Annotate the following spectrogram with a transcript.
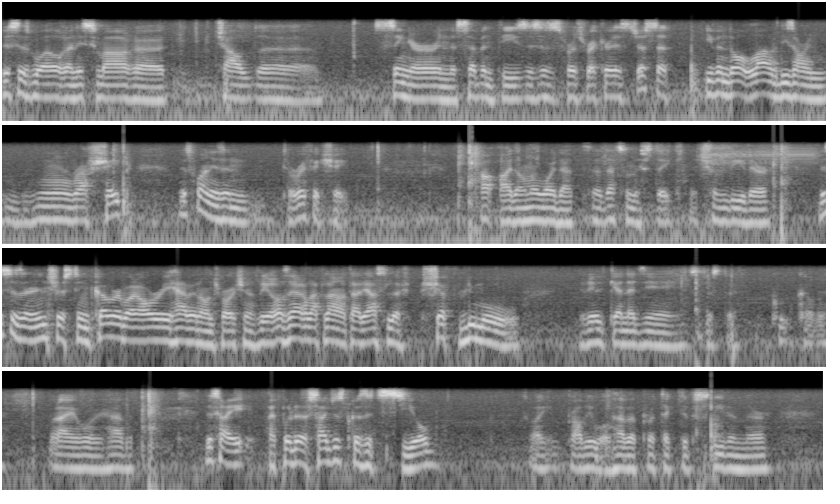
this is well René Simard uh, child uh, singer in the 70s this is his first record it's just that even though a lot of these are in rough shape this one is in terrific shape. Oh, I don't know why that. Uh, that's a mistake. It shouldn't be there. This is an interesting cover, but I already have it unfortunately. Rosaire Laplante, alias le chef l'humour. Real Canadien. It's just a cool cover, but I already have it. This I, I put it aside just because it's sealed, I probably will have a protective sleeve in there.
